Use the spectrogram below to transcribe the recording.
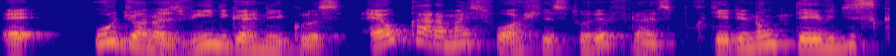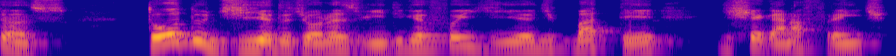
É, o Jonas Vingegaard, Nicolas, é o cara mais forte desse Tour de France, porque ele não teve descanso. Todo dia do Jonas Vingegaard foi dia de bater, de chegar na frente,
